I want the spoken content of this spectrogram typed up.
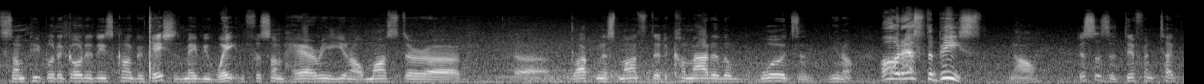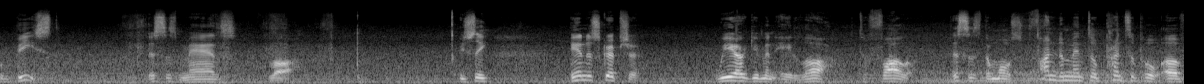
some people that go to these congregations may be waiting for some hairy, you know, monster, uh, uh, Loch Ness monster to come out of the woods, and you know, oh, that's the beast. No, this is a different type of beast. This is man's law. You see, in the scripture, we are given a law to follow. This is the most fundamental principle of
